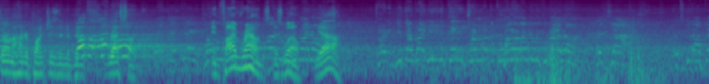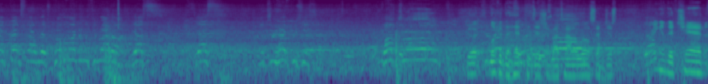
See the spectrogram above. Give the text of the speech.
thrown 100 punches and have been wrestling. And five rounds as well. Yeah. Get that right knee in the cage, turn him up the corner. under with your right on. Good job. Let's get off that fence now, Rich. Come under with your right on. Yes. Yes. Get your head position. Control. Good. Look at the head position by Tyler Wilson, just bringing the chin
